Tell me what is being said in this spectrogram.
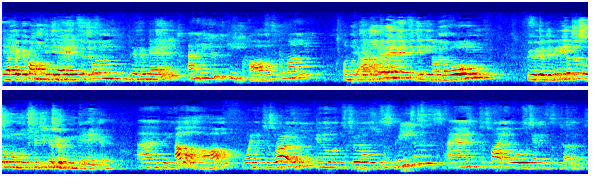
Er bekommt die Hälfte von dem Geld and he could keep half of the money, und die andere Hälfte geht nach Rom für den Petersdom und für die Türkenwege. and the other half went to Rome in order to build St. Peter's and to fight wars against the Turks.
